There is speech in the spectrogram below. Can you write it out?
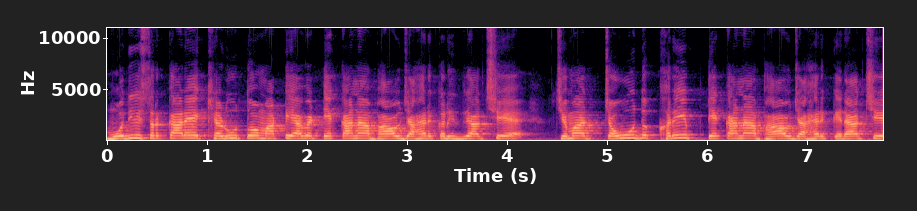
મોદી સરકારે ખેડૂતો માટે હવે ટેકાના ભાવ જાહેર કરી દીધા છે. જેમાં ચૌદ ખરીફ ટેકાના ભાવ જાહેર કર્યા છે.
